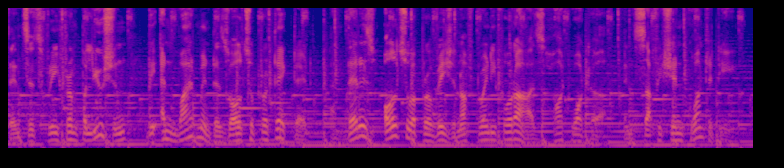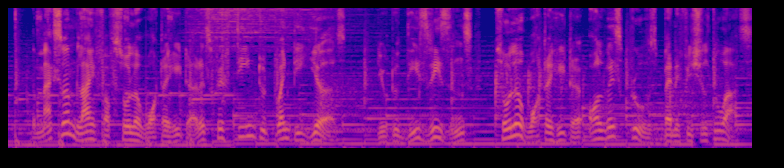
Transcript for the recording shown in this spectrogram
Since it's free from pollution, the environment is also protected and there is also a provision of 24 hours hot water in sufficient quantity. The maximum life of solar water heater is 15 to 20 years. Due to these reasons, solar water heater always proves beneficial to us.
